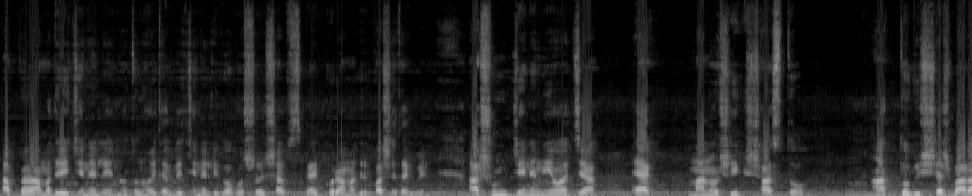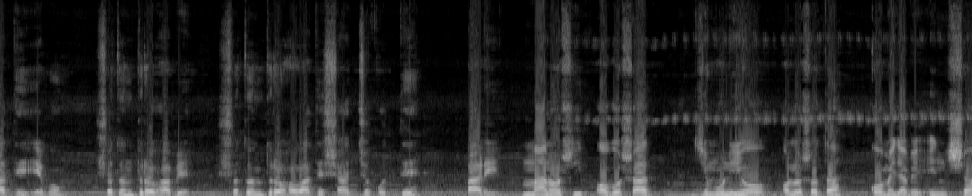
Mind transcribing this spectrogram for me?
আপনারা আমাদের এই চ্যানেলে নতুন হয়ে থাকলে চ্যানেলটিকে অবশ্যই সাবস্ক্রাইব করে আমাদের পাশে থাকবেন। আসুন জেনে নেওয়া যাক, এক, মানসিক স্বাস্থ্য। আত্মবিশ্বাস বাড়াতে এবং স্বতন্ত্রভাবে স্বতন্ত্র হওয়াতে সাহায্য করতে পারে। মানসিক অবসাদ ঝিমুনি অলসতা কমে যাবে ইনশা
